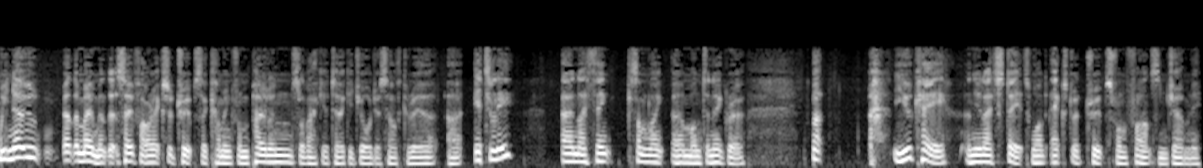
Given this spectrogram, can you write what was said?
We know at the moment that so far extra troops are coming from Poland, Slovakia, Turkey, Georgia, South Korea, uh, Italy, and I think something like uh, Montenegro. But the UK and the United States want extra troops from France and Germany.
